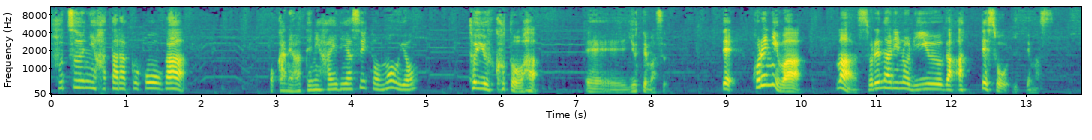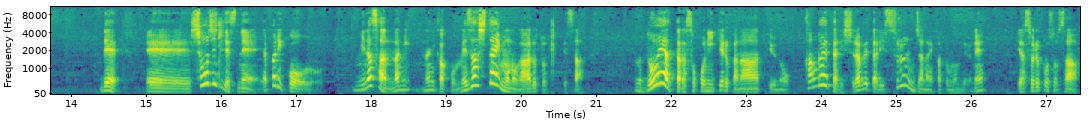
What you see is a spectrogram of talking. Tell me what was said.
普通に働く方が、お金は手に入りやすいと思うよ。ということは、えー言ってます。で、これには、まあ、それなりの理由があって、そう言ってます。で、えー正直ですね、やっぱりこう、皆さん何、何かこう、目指したいものがあるときってさ、どうやったらそこに行けるかなっていうのを考えたり調べたりするんじゃないかと思うんだよね。いや、それこそさ、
